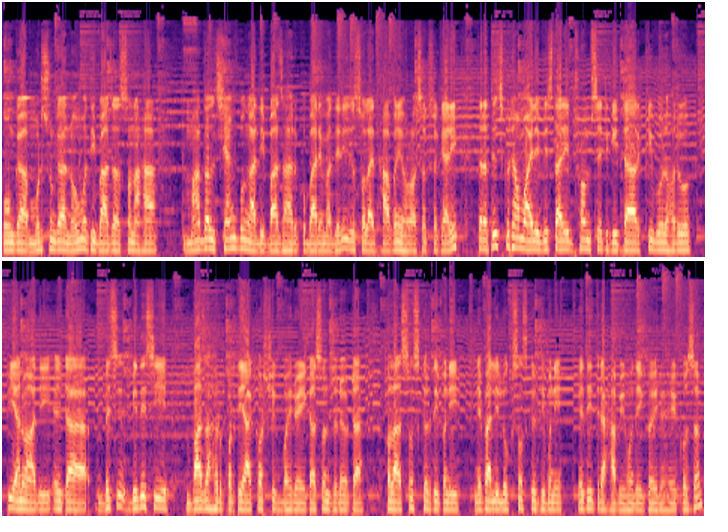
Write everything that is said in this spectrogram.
पोङ्गा मुर्सुङ्गा नौमती बाजा सनाहा मादल च्याङपुङ आदि बाजाहरूको बारेमा धेरै जसोलाई थाहा पनि हुन सक्छ क्यारे। तर त्यसको ठाउँमा अहिले बिस्तारै ड्रम सेट गिटार किबोर्डहरू पियानो आदि एउटा विदेशी बाजाहरूप्रति आकर्षित भइरहेका छन् जुन एउटा कला संस्कृति पनि नेपाली लोक संस्कृति पनि यतितिर हाबी हुँदै गइरहेको छ।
